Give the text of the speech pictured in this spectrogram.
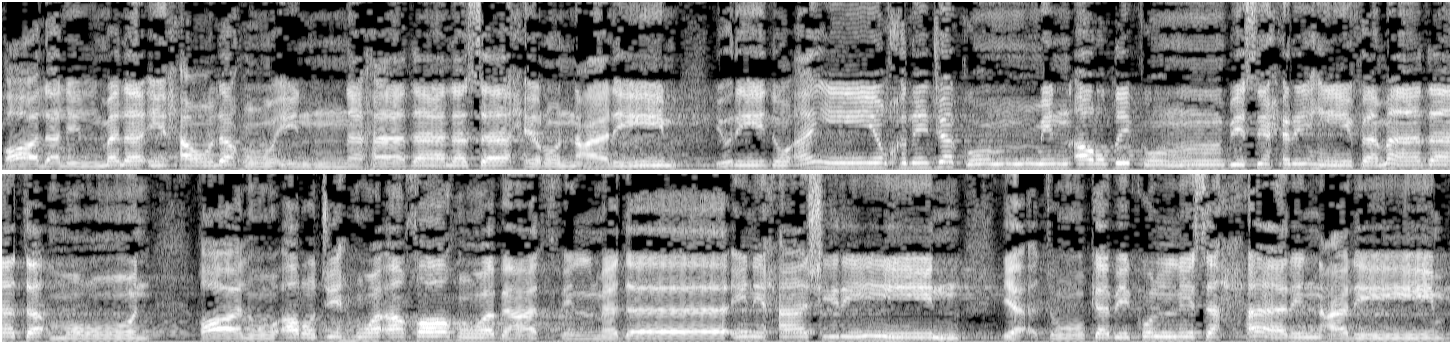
قال للملأ حوله إن هذا لساحر عليم. يريد أن يخرجكم من أرضكم بسحره فماذا تأمرون؟ قالوا أرجه وأخاه وابعث في المدائن حاشرين. يأتوك بكل سحار عليم.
